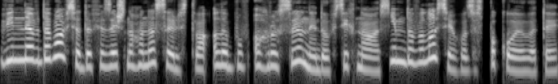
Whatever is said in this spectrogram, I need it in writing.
Він не вдавався до фізичного насильства, але був агресивний до всіх нас. Їм довелося його заспокоювати.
